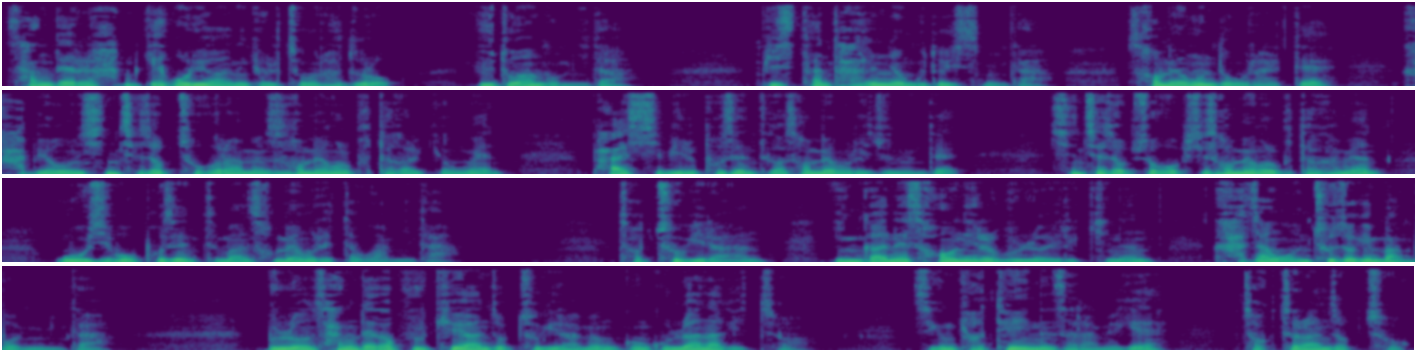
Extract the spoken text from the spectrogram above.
상대를 함께 고려하는 결정을 하도록 유도한 겁니다. 비슷한 다른 연구도 있습니다. 서명 운동을 할 때 가벼운 신체 접촉을 하면서 서명을 부탁할 경우엔 81%가 서명을 해주는데 신체 접촉 없이 서명을 부탁하면 55%만 서명을 했다고 합니다. 접촉이란 인간의 선의를 불러일으키는 가장 원초적인 방법입니다. 물론 상대가 불쾌한 접촉이라면 그건 곤란하겠죠. 지금 곁에 있는 사람에게 적절한 접촉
